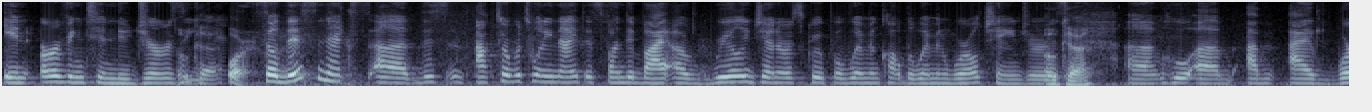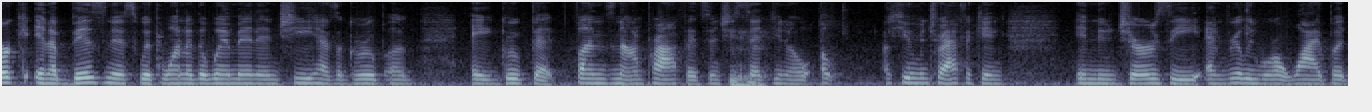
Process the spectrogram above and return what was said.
in Irvington, New Jersey. Okay. So this next, uh, this October 29th is funded by a really generous group of women called the Women World Changers. Okay. Um, who um, I'm, I work in a business with one of the women, and she has a group of a group that funds nonprofits, and she Mm-hmm. said, you know, human trafficking in New Jersey and really worldwide, but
